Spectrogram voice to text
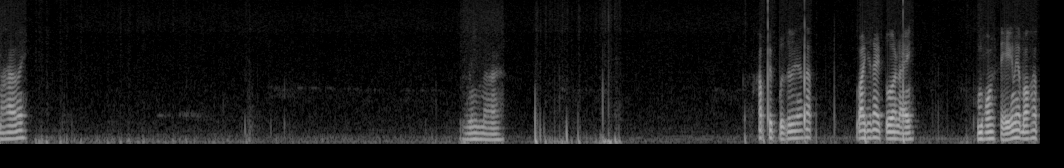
มาไหมไม่มา ครับไปเปิดเลยนะครับ ว่าจะได้ตัวไหน ผมขอเสียงได้บอกครับ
